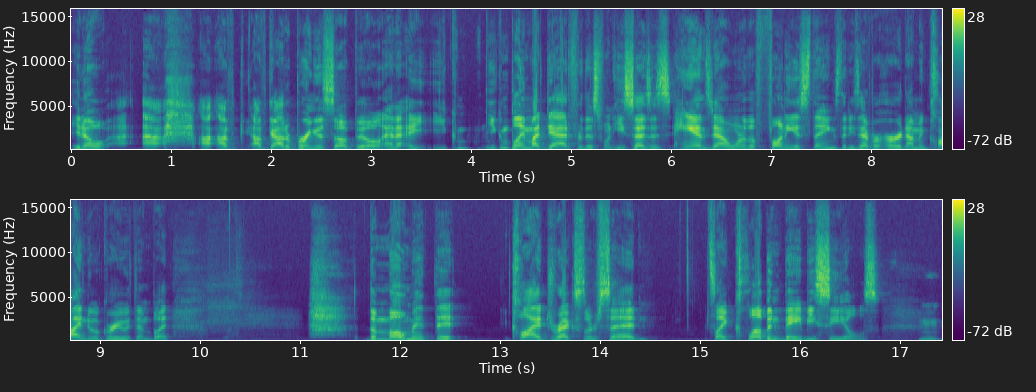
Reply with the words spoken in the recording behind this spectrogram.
You know, I, have I've got to bring this up, Bill, and I, you can you can blame my dad for this one. He says it's hands down one of the funniest things that he's ever heard, and I'm inclined to agree with him. But the moment that Clyde Drexler said, it's like clubbing baby seals. Mm.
